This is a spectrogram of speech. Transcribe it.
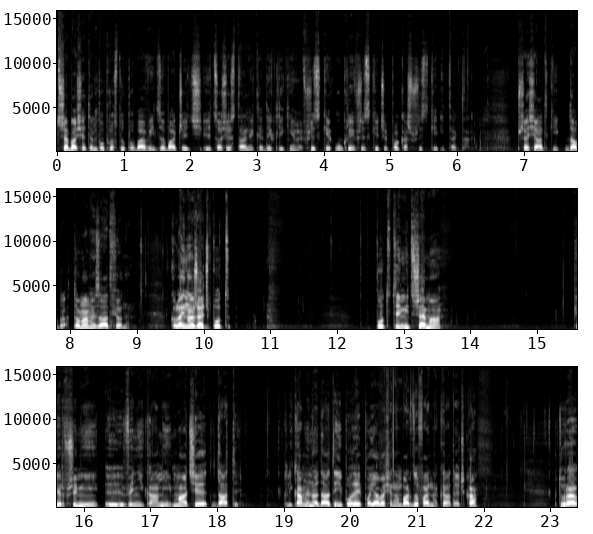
trzeba się tym po prostu pobawić, zobaczyć, y, co się stanie, kiedy klikniemy wszystkie, ukryj wszystkie, czy pokaż wszystkie i tak dalej. Przesiadki. Dobra, to mamy załatwione. Kolejna rzecz pod, pod tymi trzema pierwszymi y, wynikami macie daty. Klikamy na daty i pojawia się nam bardzo fajna krateczka, która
